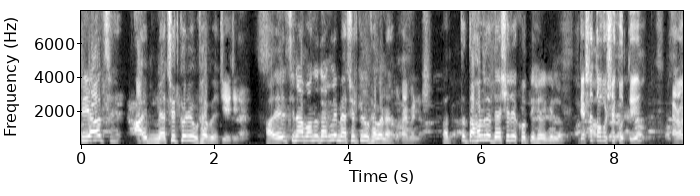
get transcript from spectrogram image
পেঁয়াজ ম্যাচুর করে উঠাবে। জি জি। আর এলসি না বন্ধ থাকলে ম্যাচুর করে উঠাবে না। উঠাবে না। তাহলে তো দেশের ক্ষতি হয়ে গেল। দেশে তো অবশ্যই ক্ষতি। কারণ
